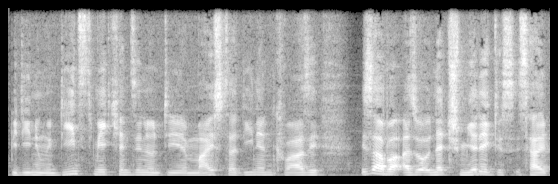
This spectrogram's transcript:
Bedienungen Dienstmädchen sind und die Meister dienen quasi. Ist aber also nicht schmierig, das ist halt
